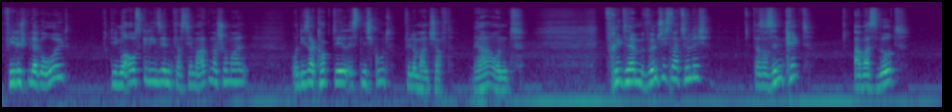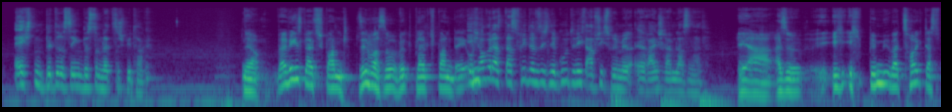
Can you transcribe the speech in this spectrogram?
Viele Spieler geholt, die nur ausgeliehen sind, das Thema hatten wir schon mal. Und dieser Cocktail ist nicht gut für eine Mannschaft. Ja, und Friedhelm wünsche ich es natürlich, dass er es hinkriegt, aber es wird echt ein bitteres Ding bis zum letzten Spieltag. Ja, weil wenigstens bleibt spannend. Sehen wir es so, wird, bleibt spannend. Ey, ich hoffe, dass, dass Friedhelm sich eine gute Nicht-Abstiegsprämie äh, reinschreiben lassen hat. Ja, also ich, ich bin überzeugt, dass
